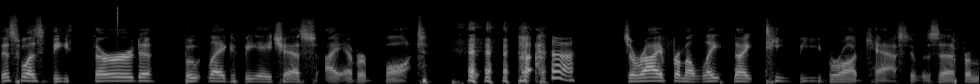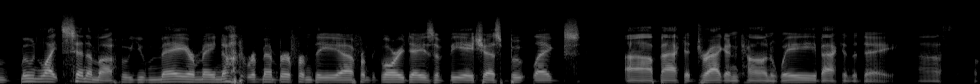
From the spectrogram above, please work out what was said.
This was the third bootleg VHS I ever bought. Derived from a late night TV broadcast. It was uh, from Moonlight Cinema, who you may or may not remember from the uh, from the glory days of VHS bootlegs uh, back at Dragon Con way back in the day. Uh, so,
